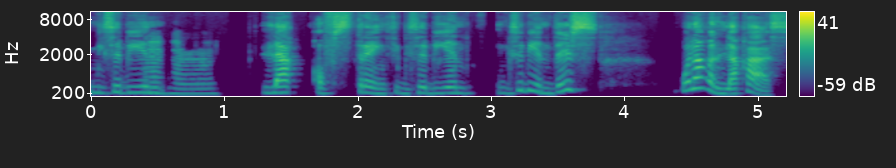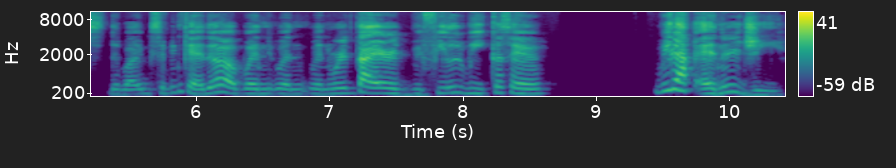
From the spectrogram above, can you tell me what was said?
Ibig sabihin, Mhm. lack of strength. Ibig sabihin, ibig sabihin there's wala kang lakas, 'di ba? Ibig sabihin kaya 'di ba, when when when we're tired, we feel weak kasi we lack energy.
